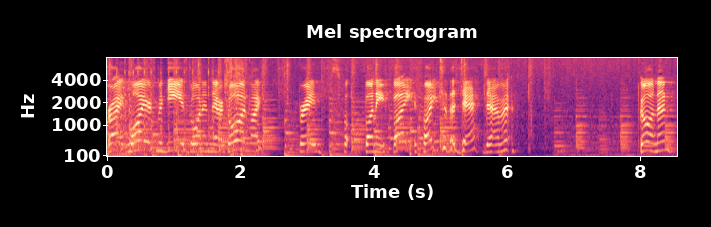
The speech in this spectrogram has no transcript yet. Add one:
Right, Wires McGee is going in there. Go on, my brave bunny. Fight. Fight to the death, damn it. Go on, then.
